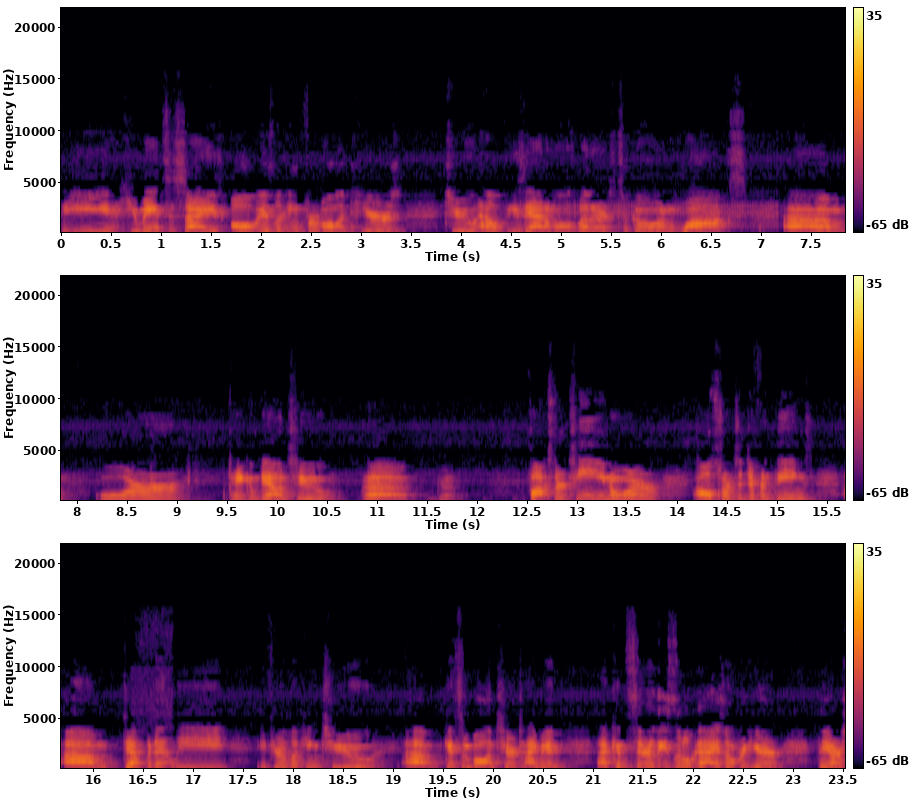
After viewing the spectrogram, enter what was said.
the Humane Society is always looking for volunteers to help these animals, whether it's to go on walks um, or take them down to uh, Fox 13 or all sorts of different things. Um, definitely, if you're looking to um, get some volunteer time in, uh, consider these little guys over here. They are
